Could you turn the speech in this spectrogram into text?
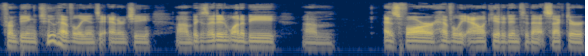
from being too heavily into energy um, because I didn't want to be um, as far heavily allocated into that sector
